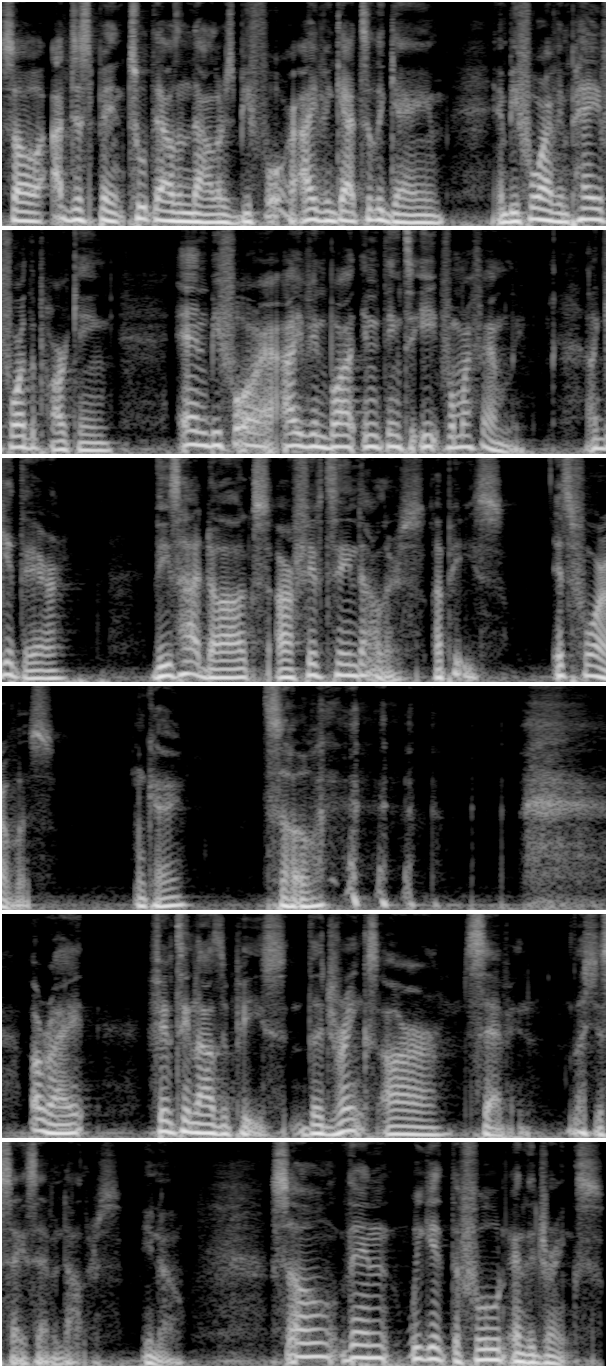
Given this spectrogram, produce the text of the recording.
So I just spent two thousand dollars before I even got to the game, and before I even paid for the parking, and before I even bought anything to eat for my family. I get there, these hot dogs are fifteen dollars a piece. It's four of us. Okay. So, all right. fifteen dollars a piece. The drinks are seven. Let's just say seven dollars. You know. So then we get the food and the drinks.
